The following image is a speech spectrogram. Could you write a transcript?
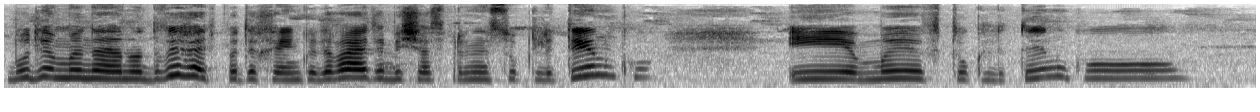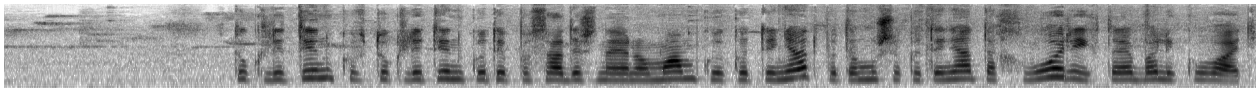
Будемо, наверное, двигати потихеньку. Давай я тобі зараз принесу клітинку. І ми в ту клітинку. В ту клітинку, в ту клітинку ти посадиш, наверное, мамку і котенят, тому що котенята хворі, їх треба лікувати.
